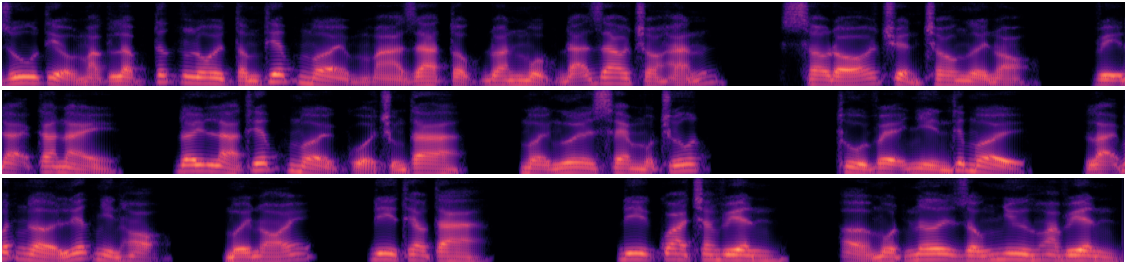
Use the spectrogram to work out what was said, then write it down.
Du tiểu mặc lập tức lôi tấm thiếp mời mà gia tộc đoan mục đã giao cho hắn, sau đó chuyển cho người nọ, vị đại ca này, đây là thiếp mời của chúng ta, mời ngươi xem một chút. Thủ vệ nhìn thiếp mời, lại bất ngờ liếc nhìn họ, mới nói, đi theo ta. Đi qua trang viên, ở một nơi giống như hoa viên,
